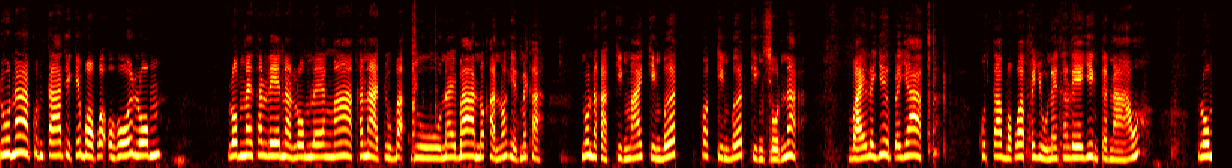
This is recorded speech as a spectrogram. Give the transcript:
ดูหน้าคุณตาดิแกบอกว่า โอ้โหลม ลมในทะเลน่ะ ลมแรงมาก ขนาดอยู่บะอยู่ในบ้านเนาะค่ะเนาะเห็นไหมคะนู่นนะคะกิ่งไม้กิ่งเบิร์ดพวกกิ่งเบิร์ดกิ่งสนน่ะไหวระยืบระยาบ คุณตาบอกว่าไปอยู่ในทะเลยิ่งแต่หนาว ลม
